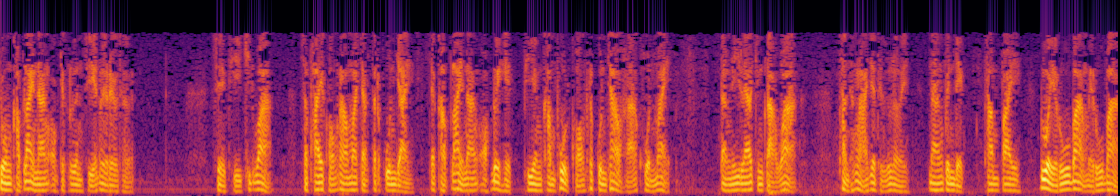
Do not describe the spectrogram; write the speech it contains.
จงขับไล่นางออกจากเรือนเสียโดยเร็วเถิด เศรษฐีคิดว่าสะพ้ายของเรามาจากตระกูลใหญ่ จะขับไล่นางออกด้วยเหตุเพียงคำพูดของพระคุณเจ้าหาควรไม่ ดังนี้แล้วจึงกล่าวว่า ท่านทั้งหลายจะถือเลย นางเป็นเด็กทำไปด้วยรู้บ้างไม่รู้บ้าง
